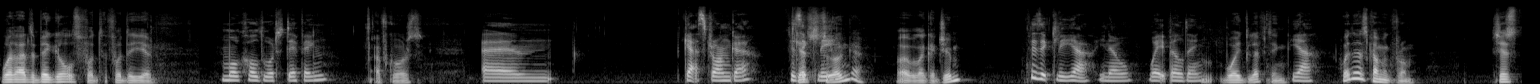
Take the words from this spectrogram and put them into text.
What are the big goals for the, for the year? More cold water dipping. Of course, Um, get stronger physically. get stronger. Oh, like a gym, Physically, yeah. You know, weight building. weightlifting. Yeah, Where that's coming from? Just,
